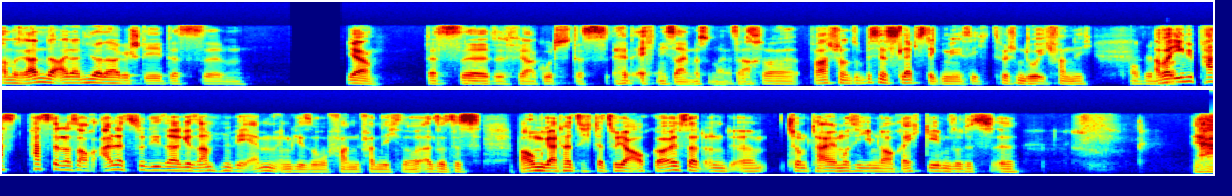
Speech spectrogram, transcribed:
am Rande einer Niederlage steht, das, ähm, Ja, das, äh, das, ja gut, das hätte echt nicht sein müssen, meines das Erachtens. war, war schon so ein bisschen Slapstick-mäßig zwischendurch, fand ich. Aber Fall. irgendwie passt, passte das auch alles zu dieser gesamten WM irgendwie so, fand, fand ich so. Also das Baumgart hat sich dazu ja auch geäußert und ähm, zum Teil muss ich ihm da auch recht geben, so das äh, ja,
